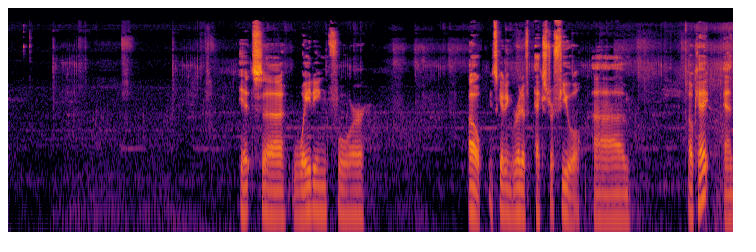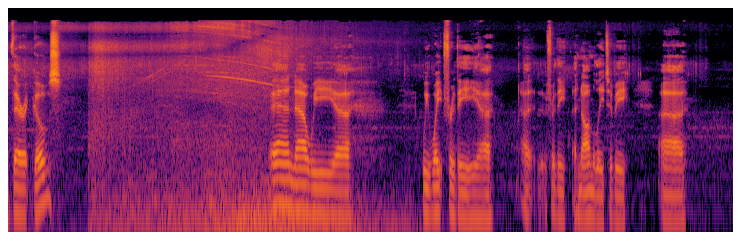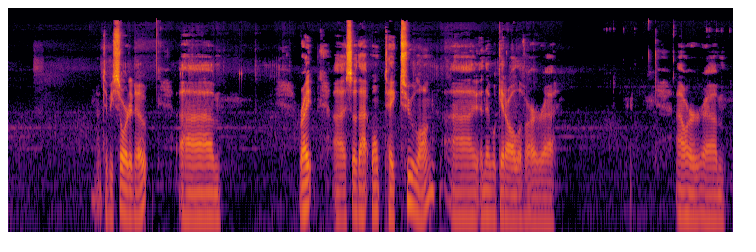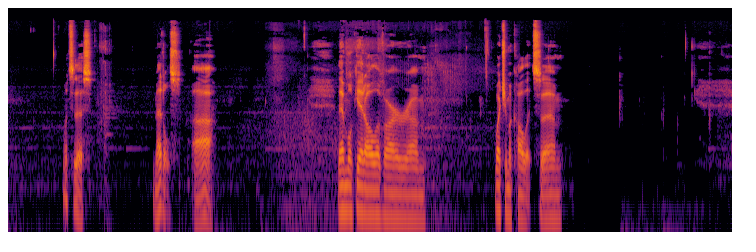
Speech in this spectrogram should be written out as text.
it's uh, waiting for... Oh, it's getting rid of extra fuel. Um, Okay, and there it goes. And now we uh, we wait for the uh, uh, for the anomaly to be uh, to be sorted out. Um, right, uh, so that won't take too long, uh, and then we'll get all of our our um, What's this? Metals. Ah. Then we'll get all of our, um, whatchamacallits, um,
